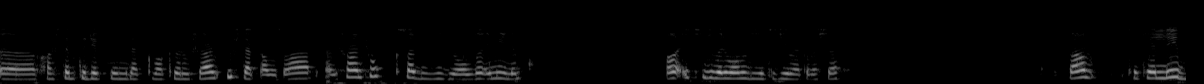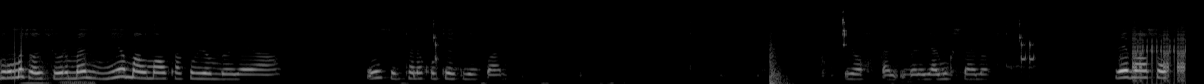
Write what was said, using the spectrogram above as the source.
Ee, kaçta bitirecektim bir dakika bakıyorum şu an 3 dakikamız var yani şu an çok kısa bir video oldu eminim ama ikinci bölüm onu düzelteceğim arkadaşlar an tekerleği bulma çalışıyorum ben niye mal mal takılıyorum böyle ya neyse bir tane koltuğu ekleyek bari yok ben böyle gelmek istemem ve bazı orta,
